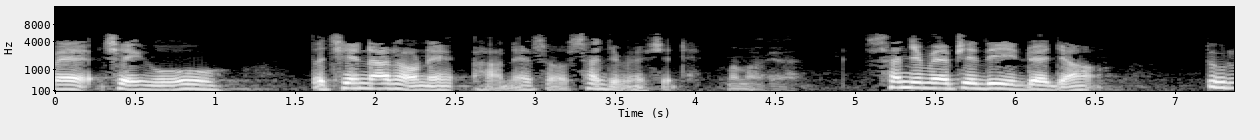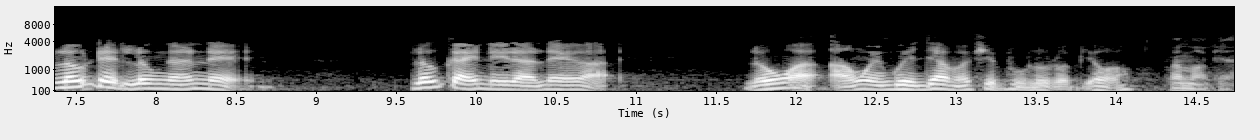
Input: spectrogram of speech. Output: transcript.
မယ့်အချိန်ကိုတချင်းနားထောင်တဲ့ဟာနဲ့ဆိုဆန့်ကျင်ပဲဖြစ်တယ်မှန်ပါဗျာဆန့်ကျင်ပဲဖြစ်သည့်အတွက်ကြောင့်သူလှုပ်တဲ့လုပ်ငန်းနဲ့လှုပ်ကင်နေတာနဲ့က လုံးဝအဝင်ခွင့်ကြမဖြစ်ဘူးလို့တော့ပြောမှန်ပါဗျာ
